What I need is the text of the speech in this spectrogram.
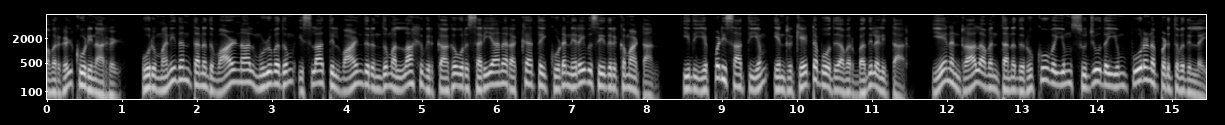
அவர்கள் கூறினார்கள் ஒரு மனிதன் தனது வாழ்நாள் முழுவதும் இஸ்லாத்தில் வாழ்ந்திருந்தும் அல்லாஹுவிற்காக ஒரு சரியான ரக்கத்தை கூட நிறைவு செய்திருக்க மாட்டான். இது எப்படி சாத்தியம்? என்று கேட்டபோது அவர் பதிலளித்தார். ஏனென்றால் அவன் தனது ருக்கூவையும் சுஜூதையும் பூரணப்படுத்துவதில்லை.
